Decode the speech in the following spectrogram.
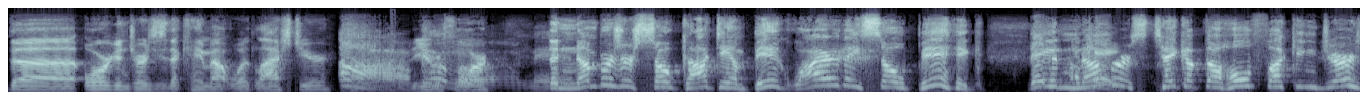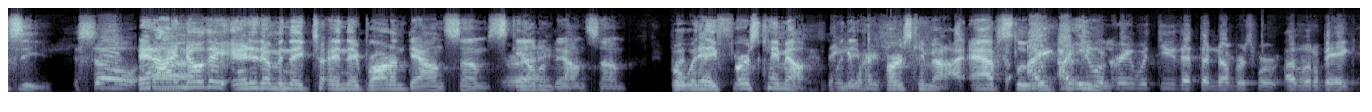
the Oregon jerseys that came out what last year. Oh, The year before. on. The numbers are so goddamn big. Why are they so big? They, The okay, numbers take up the whole fucking jersey. So And I uh, know they edited them and they t- and they brought them down some, scaled them down some. But, But when they- they, first came out, they when they were- first came out, I absolutely I, I do them. agree with you that the numbers were a little big.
